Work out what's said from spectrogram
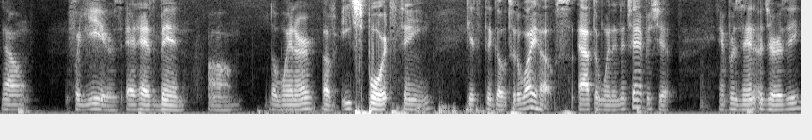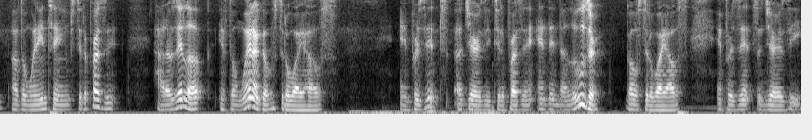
Now, for years, it has been um, the winner of each sports team gets to go to the White House after winning the championship and present a jersey of the winning teams to the president. How does it look if the winner goes to the White House and presents a jersey to the president, and then the loser goes to the White House and presents a jersey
